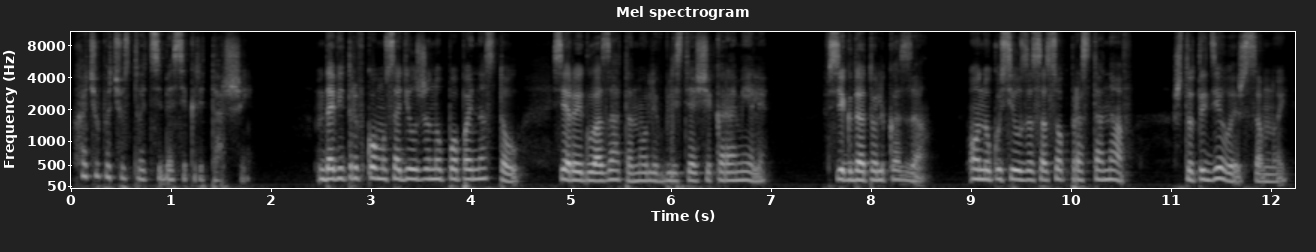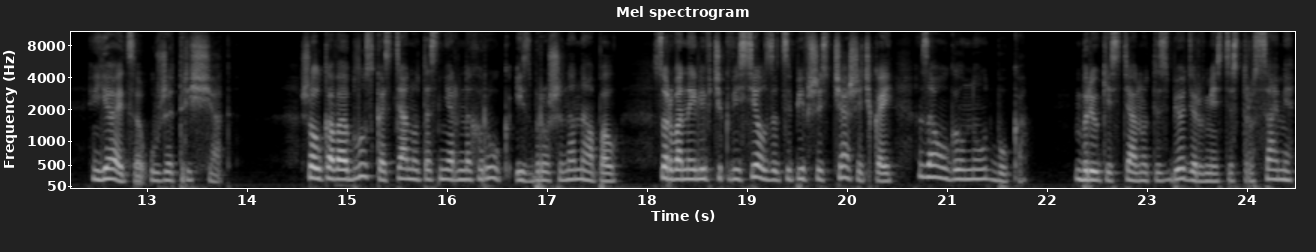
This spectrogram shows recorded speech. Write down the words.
Хочу почувствовать себя секретаршей. Давид рывком усадил жену попой на стол. Серые глаза тонули в блестящей карамели. Всегда только за. Он укусил за сосок, простонав. Что ты делаешь со мной? Яйца уже трещат. Шелковая блузка стянута с нервных рук и сброшена на пол. Сорванный лифчик висел, зацепившись чашечкой за угол ноутбука. Брюки стянуты с бедер вместе с трусами.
